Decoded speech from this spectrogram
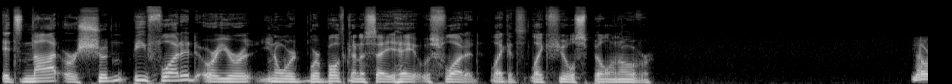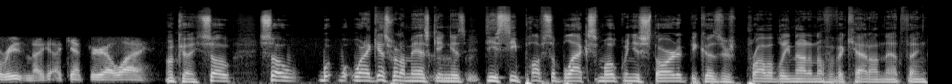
it's not or shouldn't be flooded, or you're you know we're we're both going to say, hey, it was flooded, like it's like fuel spilling over. no reason. I, I can't figure out why. Okay, so so what, what I guess what I'm asking is, do you see puffs of black smoke when you start it? Because there's probably not enough of a cat on that thing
